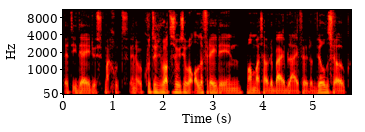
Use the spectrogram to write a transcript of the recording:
het idee. Dus, maar goed. En ook goed, we hadden sowieso wel alle vrede in. Mama zou erbij blijven, dat wilde ze ook.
